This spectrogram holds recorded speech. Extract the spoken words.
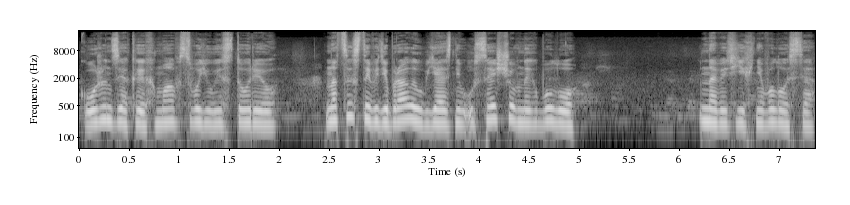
кожен з яких мав свою історію. Нацисти відібрали у в'язнів усе, що в них було, навіть їхнє волосся.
